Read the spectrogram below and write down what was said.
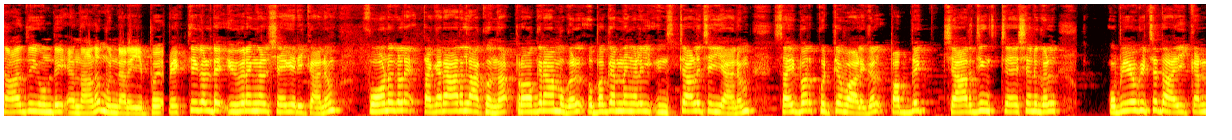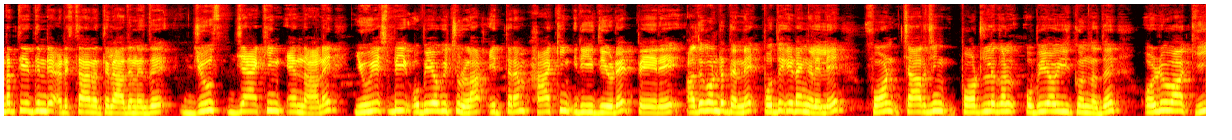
സാധ്യതയുണ്ട് എന്നാണ് മുന്നറിയിപ്പ്. വ്യക്തികളുടെ വിവരങ്ങൾ ശേഖരിക്കാനും ഫോണുകളെ തകരാറിലാക്കുന്ന പ്രോഗ്രാമുകൾ ഉപകരണങ്ങളിൽ ഇൻസ്റ്റാൾ ചെയ്യാനും സൈബർ കുറ്റവാളികൾ പബ്ലിക് ചാർജിംഗ് സ്റ്റേഷനുകൾ ഉപയോഗിച്ചതായി കണ്ടെത്തിയതിന്റെ അതിനത് ജ്യൂസ് ജാക്കിംഗ് എന്നാണ് യു എസ് ബി ഉപയോഗിച്ചുള്ള ഇത്തരം ഹാക്കിംഗ് രീതിയുടെ പേര്. അതുകൊണ്ട് തന്നെ പൊതു ഇടങ്ങളിലെ ഫോൺ ചാർജിംഗ് പോർട്ടലുകൾ ഉപയോഗിക്കുന്നത് ഒഴിവാക്കി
